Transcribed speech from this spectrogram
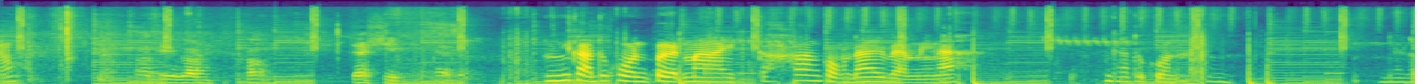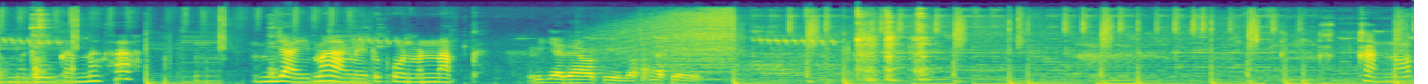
เนาะ Ja, det var ja, that's it. นี่ค่ะทุกคนเปิดมาอีกข้างกล่องได้แบบนี้นะนี่ค่ะทุกคนอืมเดี๋ยวเรามาดูกันนะคะมันใหญ่มากเลยทุกคนมันหนัก Vi ger det här till då. Jag ser det. ขันน็อต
